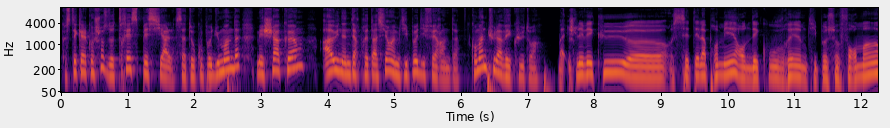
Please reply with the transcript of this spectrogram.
que c'était quelque chose de très spécial, cette Coupe du Monde, mais chacun a une interprétation un petit peu différente. Comment tu l'as vécu, toi? Bah, je l'ai vécu, euh, c'était la première, on découvrait un petit peu ce format.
